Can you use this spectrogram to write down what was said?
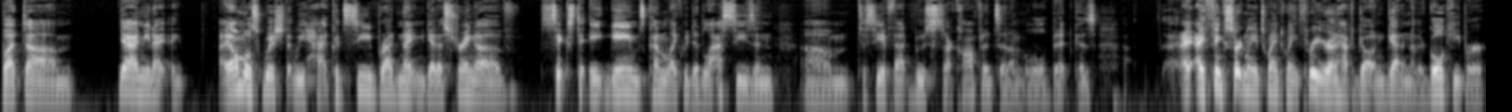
But um, yeah, I mean, I, I, I almost wish that we could see Brad Knighton get a string of six to eight games, kind of like we did last season, um, to see if that boosts our confidence in him a little bit. Because I, I, think certainly in 2023 you're going to have to go out and get another goalkeeper.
